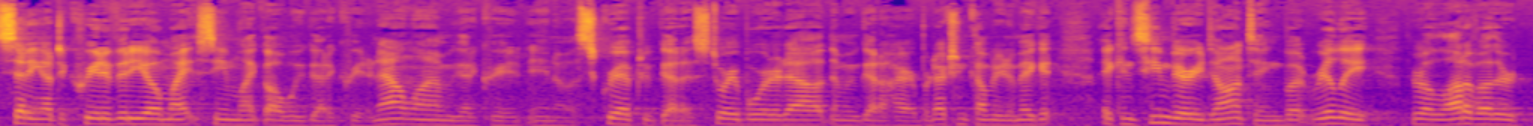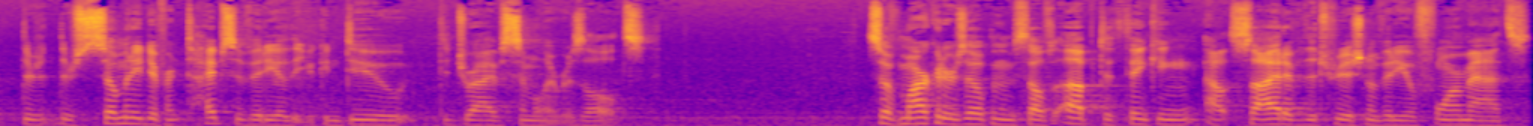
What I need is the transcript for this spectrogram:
setting out to create a video might seem like, oh, we've got to create an outline, we've got to create you know a script, we've got to storyboard it out, then we've got to hire a production company to make it. It can seem very daunting, but really there are a lot of other there, there's so many different types of video that you can do to drive similar results. So if marketers open themselves up to thinking outside of the traditional video formats,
